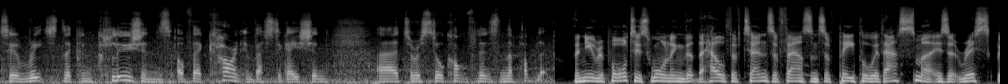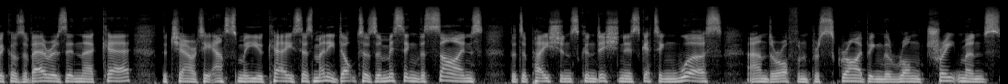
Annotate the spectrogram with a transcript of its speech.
to reach the conclusions of their current investigation uh, to restore confidence in the public. A new report is warning that the health of tens of thousands of people with asthma is at risk because of errors in their care. The charity Asthma UK says many doctors are missing the signs that a patient's condition is getting worse and are often prescribing the wrong treatments.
